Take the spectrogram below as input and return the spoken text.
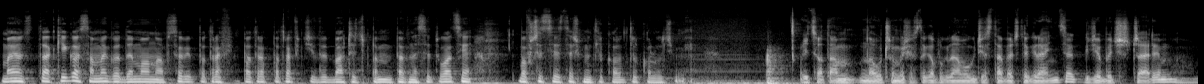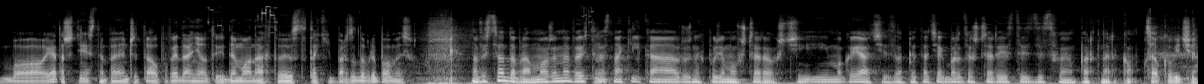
mając takiego samego demona w sobie potrafi, potrafi, potrafi ci wybaczyć pewne sytuacje, bo wszyscy jesteśmy tylko, tylko ludźmi. I co tam nauczymy się z tego programu, gdzie stawiać te granice, gdzie być szczerym? Bo ja też nie jestem pewien, czy to opowiadanie o tych demonach to jest taki bardzo dobry pomysł. No wiesz co, dobra, możemy wejść teraz na kilka różnych poziomów szczerości i mogę ja cię zapytać, jak bardzo szczery jesteś ze swoją partnerką. Całkowicie.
